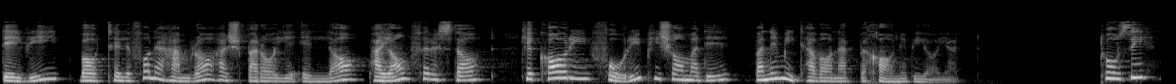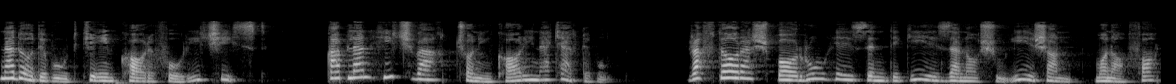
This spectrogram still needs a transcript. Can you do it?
دیوید با تلفن همراهش برای الا پیام فرستاد که کاری فوری پیش آمده و نمی‌تواند به خانه بیاید. توضیح نداده بود که این کار فوری چیست. قبلا هیچ وقت چنین کاری نکرده بود. رفتارش با روح زندگی زناشوییشان منافات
